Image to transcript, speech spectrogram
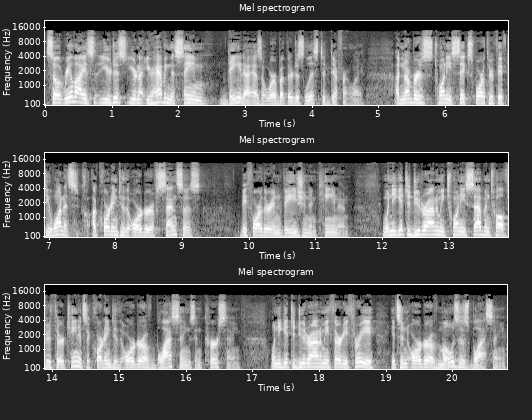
So realize you're just you're not you're having the same data as it were, but they're just listed differently. Uh, Numbers 26, 4 through 51, it's according to the order of census before their invasion in Canaan. When you get to Deuteronomy 27, 12 through 13, it's according to the order of blessings and cursing. When you get to Deuteronomy 33, it's in order of Moses' blessing.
